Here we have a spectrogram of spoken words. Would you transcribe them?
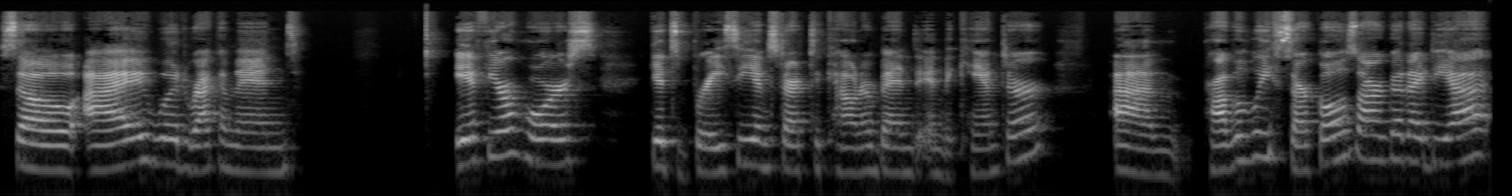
So, I would recommend if your horse gets bracy and start to counterbend in the canter, um, probably circles are a good idea.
